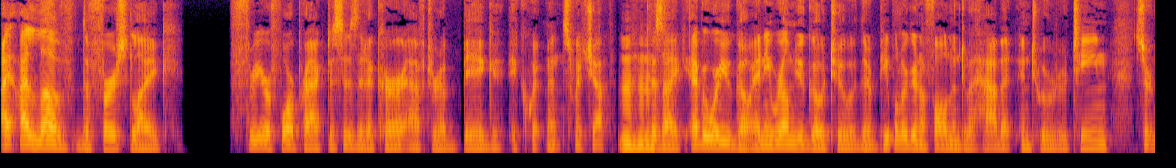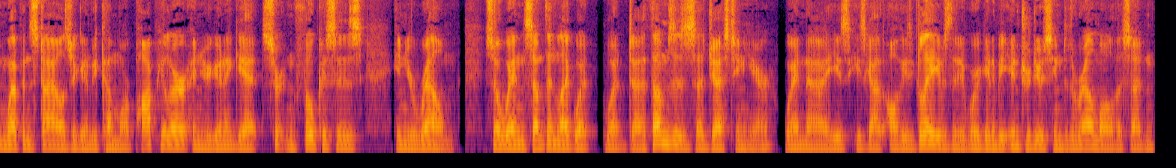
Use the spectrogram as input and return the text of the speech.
I, I love the first like three or four practices that occur after a big equipment switch up. Because like everywhere you go, any realm you go to, there people are going to fall into a habit, into a routine. Certain weapon styles are going to become more popular, and you're going to get certain focuses in your realm. So when something like what what uh, Thumbs is suggesting here, when uh, he's he's got all these glaives that we're going to be introducing to the realm all of a sudden,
